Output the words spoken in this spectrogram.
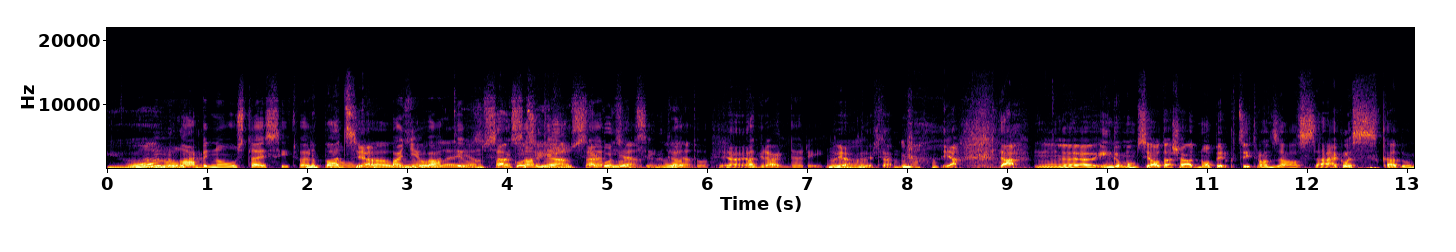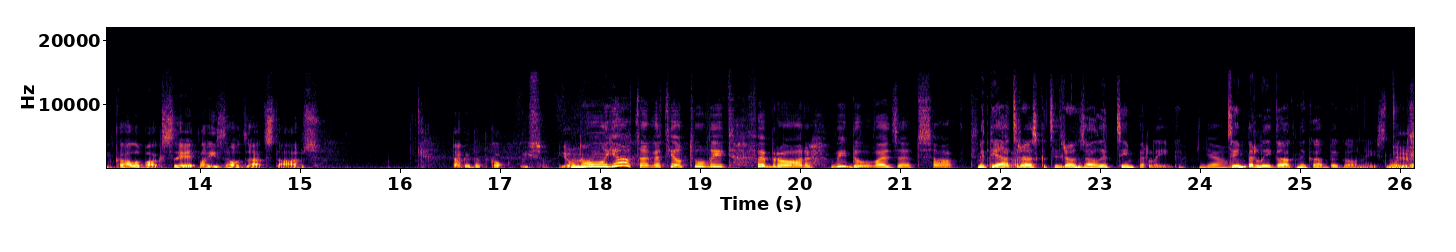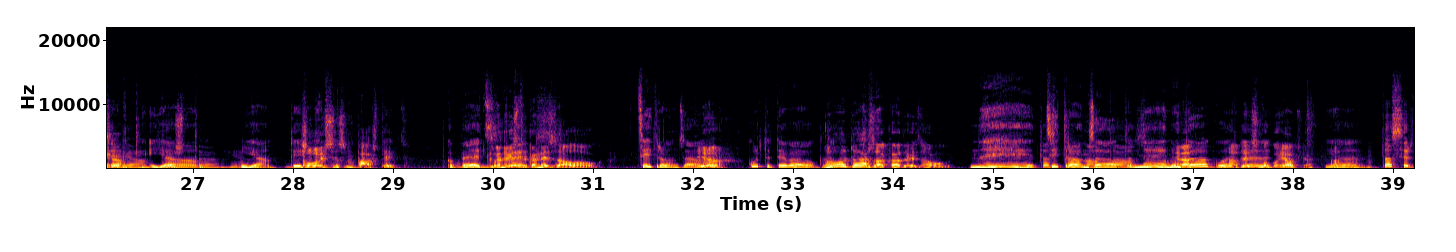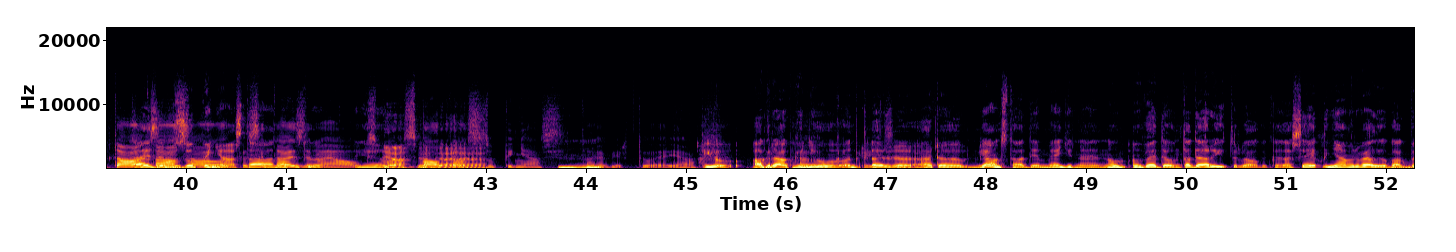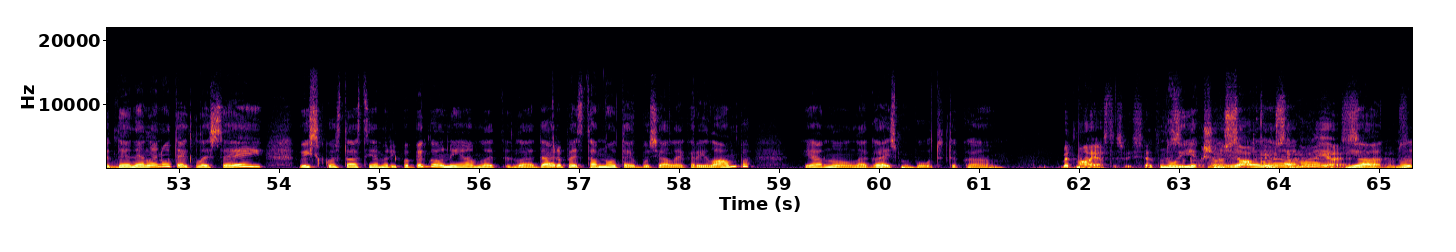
Jā, Nu, labi, nu, uztaisīt var. Nu, pats nu, jau paņem vati un sākot sērkociņš, jā. kā Nu, jā. to Jā, jā. agrāk darīja. Nu, jā, tieši tā. jā. tā mm, Inga mums jautā šādu: nopirku citronzāles sēklas, kad un kā labāk sēt, lai izaudzētu stādus? Tagad atkal visu jau. Nu, jā, tagad jau tūlīt februāra vidū vajadzētu sākt. Bet jāatcerās, ka citronzāle ir cimperlīga. Jā. Cimperlīgāk nekā begonijas. Noteikti. Jā, Jā, tieši tā, jā, jā. jā, tieši no, es esmu pārsteigts. Kāpēc? Gan arī tā kā nezāla auga. Citronzāle. Jā. Kur tad tev aug? No, dārzā kādreiz auga. Nē, Tas citronzāle. Nē, nu Jā? tā, ko. Ā, tā es kaut ko jaucu, jā? Jā. Mhm. Tas ir tā, Tā uz zupiņās, tā, ir nu, tā tur- augsts, jā. Jā, jā, jā, smalkās jā, jā. zupiņās, Mhm. tā ir virtuvē, jā. Jo agrāk viņu ar, ar, jaunstādiem mēģināja, nu, veda, un tad arī tur vēl ar sēkliņām ir vēl ilgāk. Bet nē, nē, lai noteikti, lai sēji, visu, ko stāstījām arī par begonijām, lai, lai dara, pēc tam noteikti būs jāliek arī lampa, jā, nu, lai gaisma būtu. tā kā, Bet mājās tas viss, jā. tad Nu, iekšā, Nu, jā, sākums jā. ir mājās. Jā, nu,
